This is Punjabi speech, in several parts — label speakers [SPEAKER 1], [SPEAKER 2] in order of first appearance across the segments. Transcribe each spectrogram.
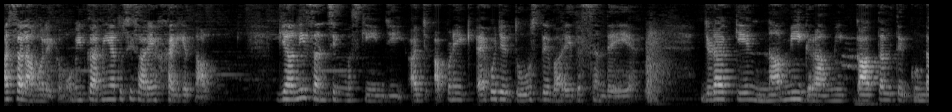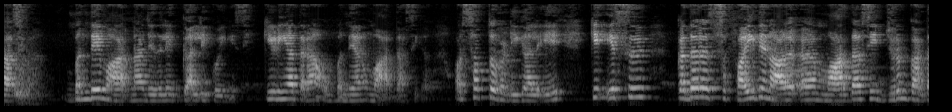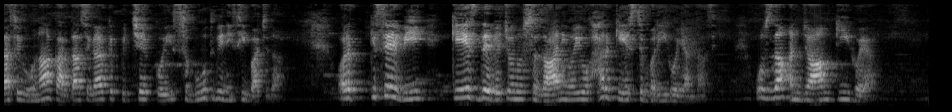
[SPEAKER 1] ਅਸਲਾਮ ਵਾਲੇਕਮ ਉਮੀਦ ਕਰਨੀ ਆ ਤੁਸੀਂ ਸਾਰੇ ਖੈਰੀਅਤ ਨਾਲ ਗਿਆਨੀ ਸੰਤ ਸਿੰਘ ਮਸਕੀਨ ਜੀ, ਅੱਜ ਆਪਣੇ ਇੱਕ ਇਹੋ ਜਿਹੇ ਦੋਸਤ ਦੇ ਬਾਰੇ ਦੱਸਣ ਦੇ ਹੈ ਜਿਹੜਾ ਕਿ ਨਾਮੀ ਗ੍ਰਾਮੀ ਕਾਤਲ ਤੇ ਗੁੰਡਾ ਸੀਗਾ ਬੰਦੇ ਮਾਰਨਾ ਜਿਹਦੇ ਲਈ ਗੱਲ ਹੀ ਕੋਈ ਨਹੀਂ ਸੀ। ਕੀੜੀਆਂ ਤਰ੍ਹਾਂ ਉਹ ਬੰਦਿਆਂ ਨੂੰ ਮਾਰਦਾ ਸੀਗਾ ਔਰ ਸਭ ਤੋਂ ਵੱਡੀ ਗੱਲ ਇਹ ਕਿ ਇਸ ਕਦਰ ਸਫ਼ਾਈ ਦੇ ਨਾਲ ਮਾਰਦਾ ਸੀ, ਜੁਰਮ ਕਰਦਾ ਸੀ, ਗੁਨਾਹ ਕਰਦਾ ਸੀਗਾ ਕਿ ਪਿੱਛੇ ਕੋਈ ਸਬੂਤ ਵੀ ਨਹੀਂ ਸੀ ਬਚਦਾ। ਔਰ ਕਿਸੇ ਵੀ ਕੇਸ ਦੇ ਵਿੱਚ ਉਹਨੂੰ ਸਜ਼ਾ ਨਹੀਂ ਹੋਈ, ਉਹ ਹਰ ਕੇਸ 'ਚ ਬਰੀ ਹੋ ਜਾਂਦਾ ਸੀ। ਉਸ ਦਾ ਅੰਜਾਮ ਕੀ ਹੋਇਆ?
